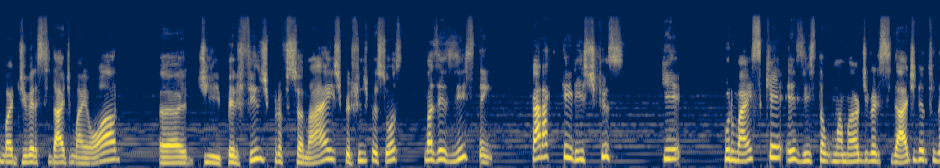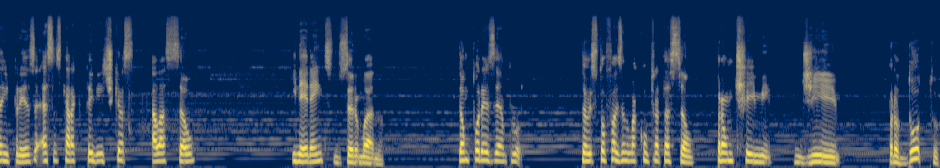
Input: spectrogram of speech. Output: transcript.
uma diversidade maior uh, de perfis de profissionais, de perfis de pessoas, mas existem características que, por mais que exista uma maior diversidade dentro da empresa, essas características elas são inerentes do ser humano. Então, por exemplo, se eu estou fazendo uma contratação para um time de produto,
